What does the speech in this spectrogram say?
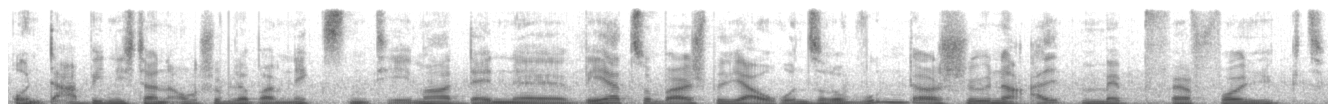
Und da bin ich dann auch schon wieder beim nächsten Thema, denn äh, wer zum Beispiel ja auch unsere wunderschöne Alpenmap verfolgt,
